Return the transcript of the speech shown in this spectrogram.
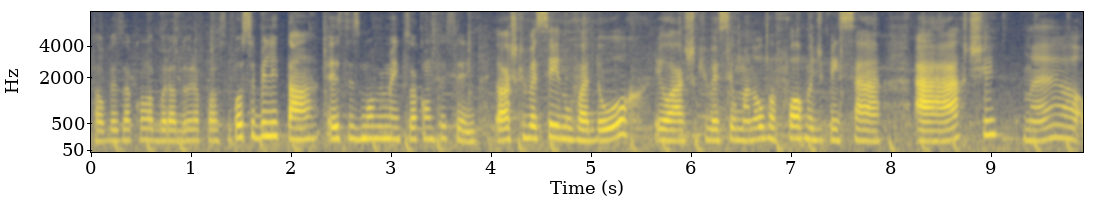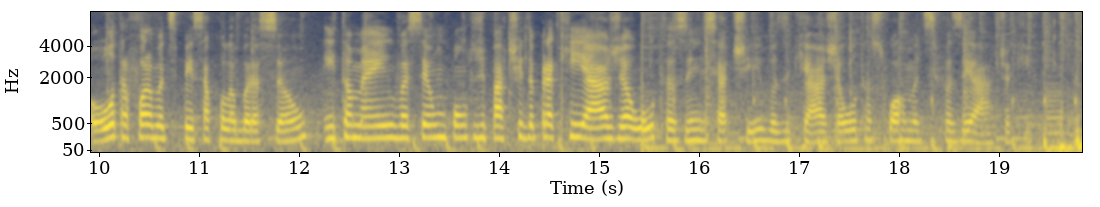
Talvez a colaboradora possa possibilitar esses movimentos acontecerem. Eu acho que vai ser inovador, eu acho que vai ser uma nova forma de pensar a arte, né? outra forma de se pensar a colaboração e também vai ser um ponto de partida para que haja outras iniciativas e que haja outras formas de se fazer arte aqui.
